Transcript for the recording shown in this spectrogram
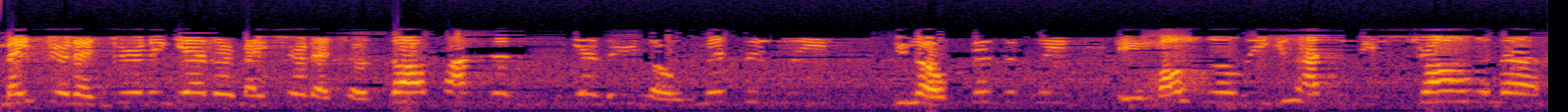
Make sure that you're together. Make sure that your thought process is together. You know, mentally, you know, physically, emotionally. You have to strong enough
